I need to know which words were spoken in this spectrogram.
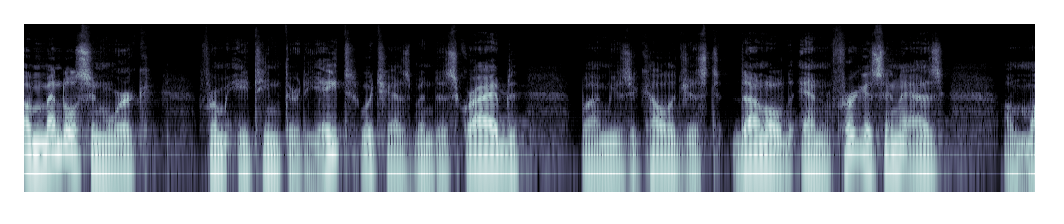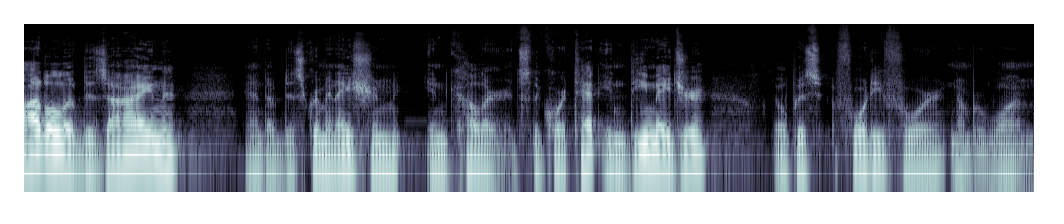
a Mendelssohn work from 1838, which has been described by musicologist Donald N. Ferguson as a model of design and of discrimination in color. It's the quartet in D major, opus 44, number 1.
